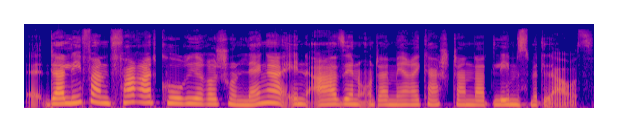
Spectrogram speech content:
Äh, da liefern Fahrradkuriere schon länger in Asien und Amerika Standard-Lebensmittel aus.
